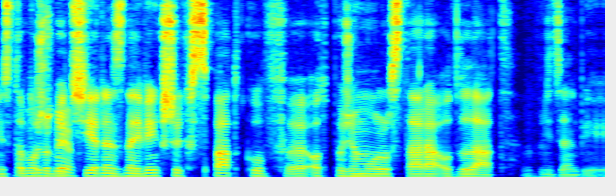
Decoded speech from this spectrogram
Więc to Otóż może nie. być jeden z największych spadków e, od poziomu All-Stara od lat w lidze NBA.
